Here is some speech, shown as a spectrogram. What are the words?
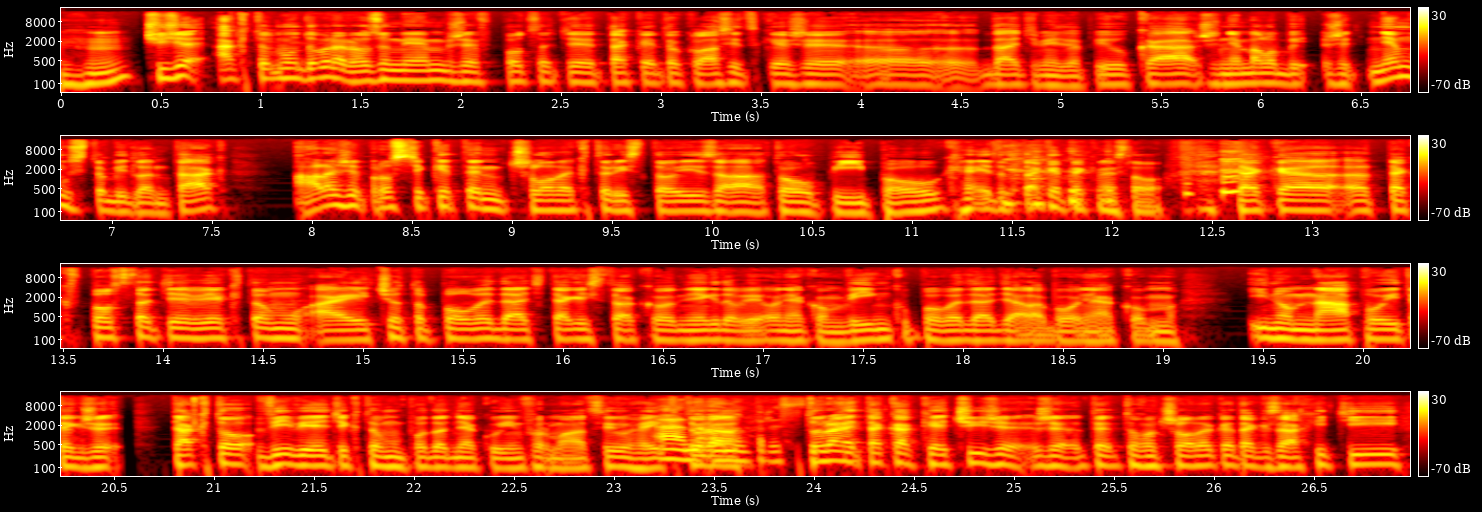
Mhm. Čiže ak tomu dobre rozumiem, že v podstate takéto klasické, že uh, dajte mi dve pivka, že, nemalo by, že nemusí to byť len tak, ale že proste keď ten človek, ktorý stojí za tou pípou, je to také pekné slovo, tak, uh, tak v podstate vie k tomu aj čo to povedať, takisto ako niekto vie o nejakom vínku povedať alebo o nejakom inom nápoji, takže takto vy viete k tomu podať nejakú informáciu, hej, Áno, ktorá, áno, presne ktorá je taká keči, že, že toho človeka tak zachytí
